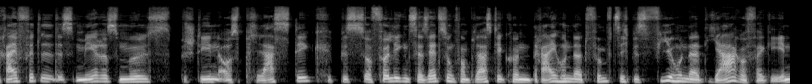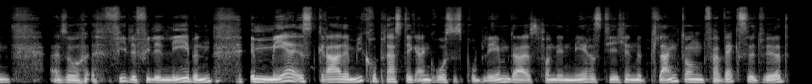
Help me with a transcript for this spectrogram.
Drei Viertel des Meeresmülls bestehen aus Plastik. Bis zur völligen Zersetzung von Plastik können 350 bis 400 Jahre vergehen, also viele, viele Leben. Im Meer ist gerade Mikroplastik ein großes Problem, da es von den Meerestierchen mit Plankton verwechselt wird.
